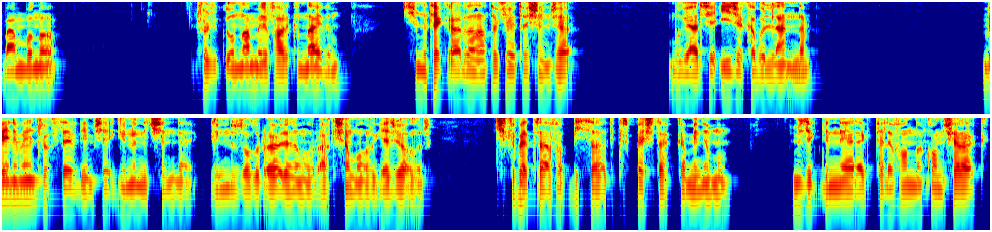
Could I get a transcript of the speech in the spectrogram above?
Ben bunu çocukluğumdan beri farkındaydım. Şimdi tekrardan Ataköy'e taşınca bu gerçeği iyice kabullendim. Benim en çok sevdiğim şey günün içinde gündüz olur, öğlen olur, akşam olur, gece olur. Çıkıp etrafa bir saat 45 dakika minimum müzik dinleyerek, telefonla konuşarak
